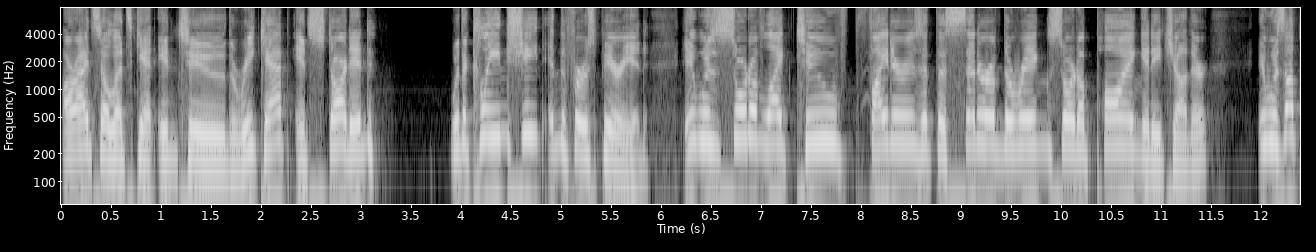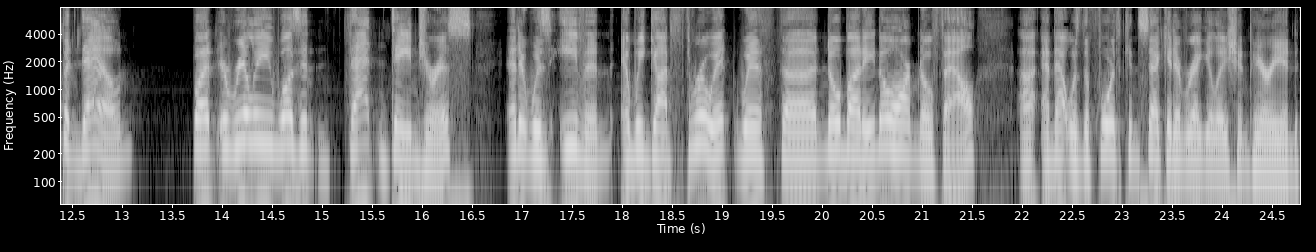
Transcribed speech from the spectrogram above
All right, so let's get into the recap. It started with a clean sheet in the first period. It was sort of like two fighters at the center of the ring, sort of pawing at each other. It was up and down, but it really wasn't that dangerous, and it was even, and we got through it with uh, nobody, no harm, no foul. Uh, and that was the fourth consecutive regulation period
